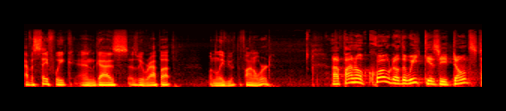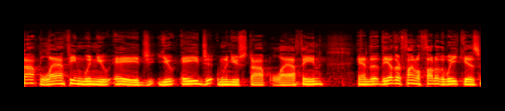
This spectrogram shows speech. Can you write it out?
Have a safe week. And guys, as we wrap up, I want to leave you with the final word. A final quote of the week is You don't stop laughing when you age, you age when you stop laughing. And the other final thought of the week is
